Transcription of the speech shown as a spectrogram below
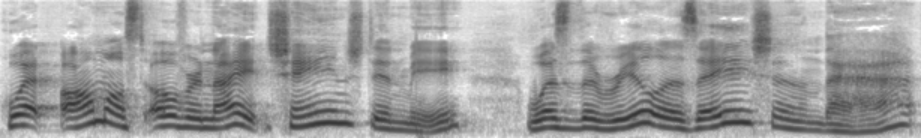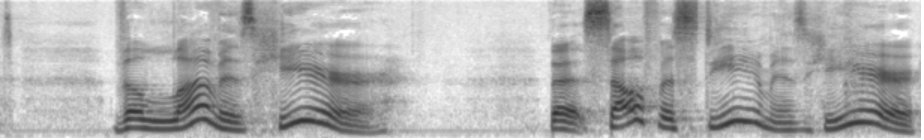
what almost overnight changed in me, was the realization that the love is here. The self esteem is here.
